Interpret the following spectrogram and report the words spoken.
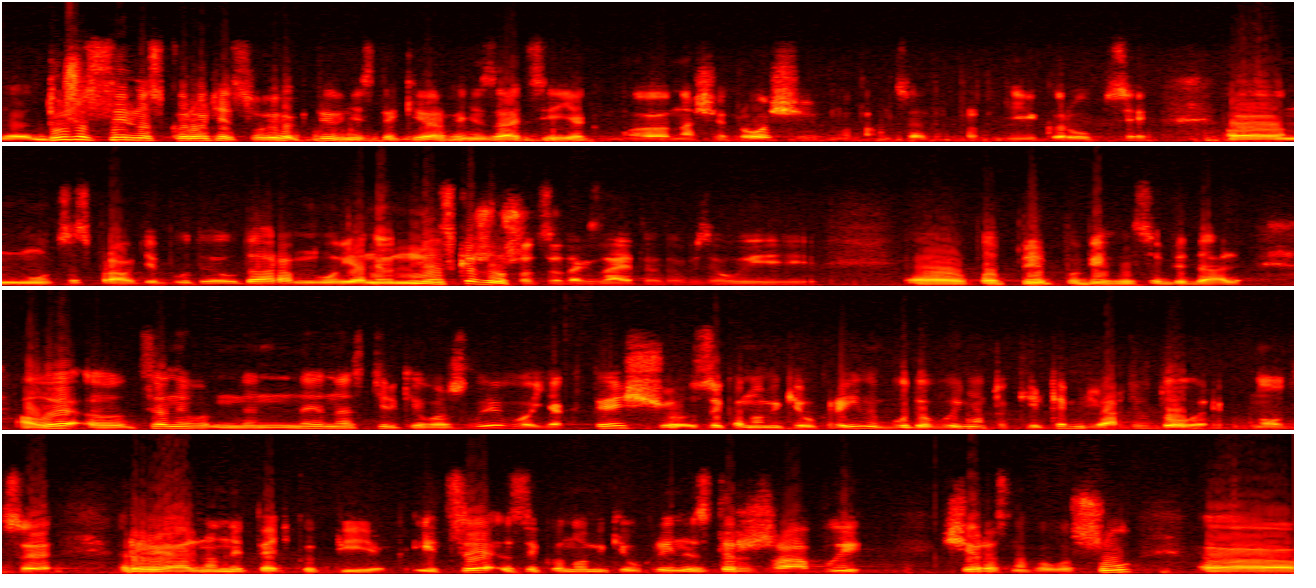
дуже сильно скоротять свою активність такі організації, як е, наші гроші, ну там центр протидії корупції. Е, ну, це справді буде ударом. Ну я не, не скажу, що це так, знаєте, взяли і е, побігли собі далі. Але це не, не, не настільки важливо, як те, що з економіки України буде винято кілька мільярдів доларів. Ну це реально не 5 копійок, і це з економіки України з держави. Ще раз наголошу, е,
